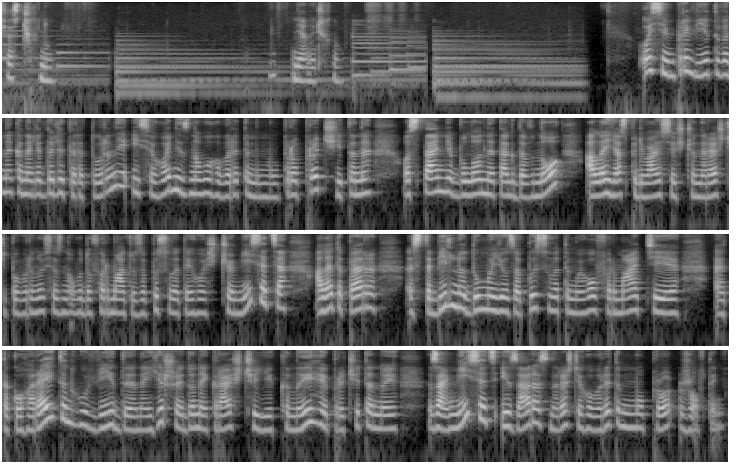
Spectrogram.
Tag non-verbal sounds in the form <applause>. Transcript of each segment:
Щас чихну. Ні, не чихну. Усім привіт! Ви на каналі до літературни, і сьогодні знову говоритимемо про прочитане. Останнє було не так давно, але я сподіваюся, що нарешті повернуся знову до формату записувати його щомісяця. Але тепер стабільно думаю записуватиму його в форматі е, такого рейтингу від найгіршої до найкращої книги, прочитаної за місяць. І зараз нарешті говоритимемо про жовтень.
